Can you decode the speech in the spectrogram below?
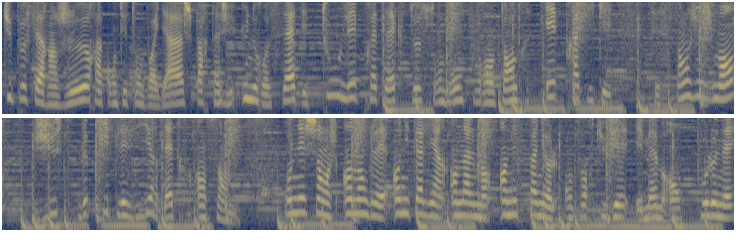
Tu peux faire un jeu, raconter ton voyage, partager une recette et tous les prétextes sont bons pour entendre et pratiquer. C'est sans jugement, juste le petit plaisir d'être ensemble. On échange en anglais, en italien, en allemand, en espagnol, en portugais et même en polonais.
